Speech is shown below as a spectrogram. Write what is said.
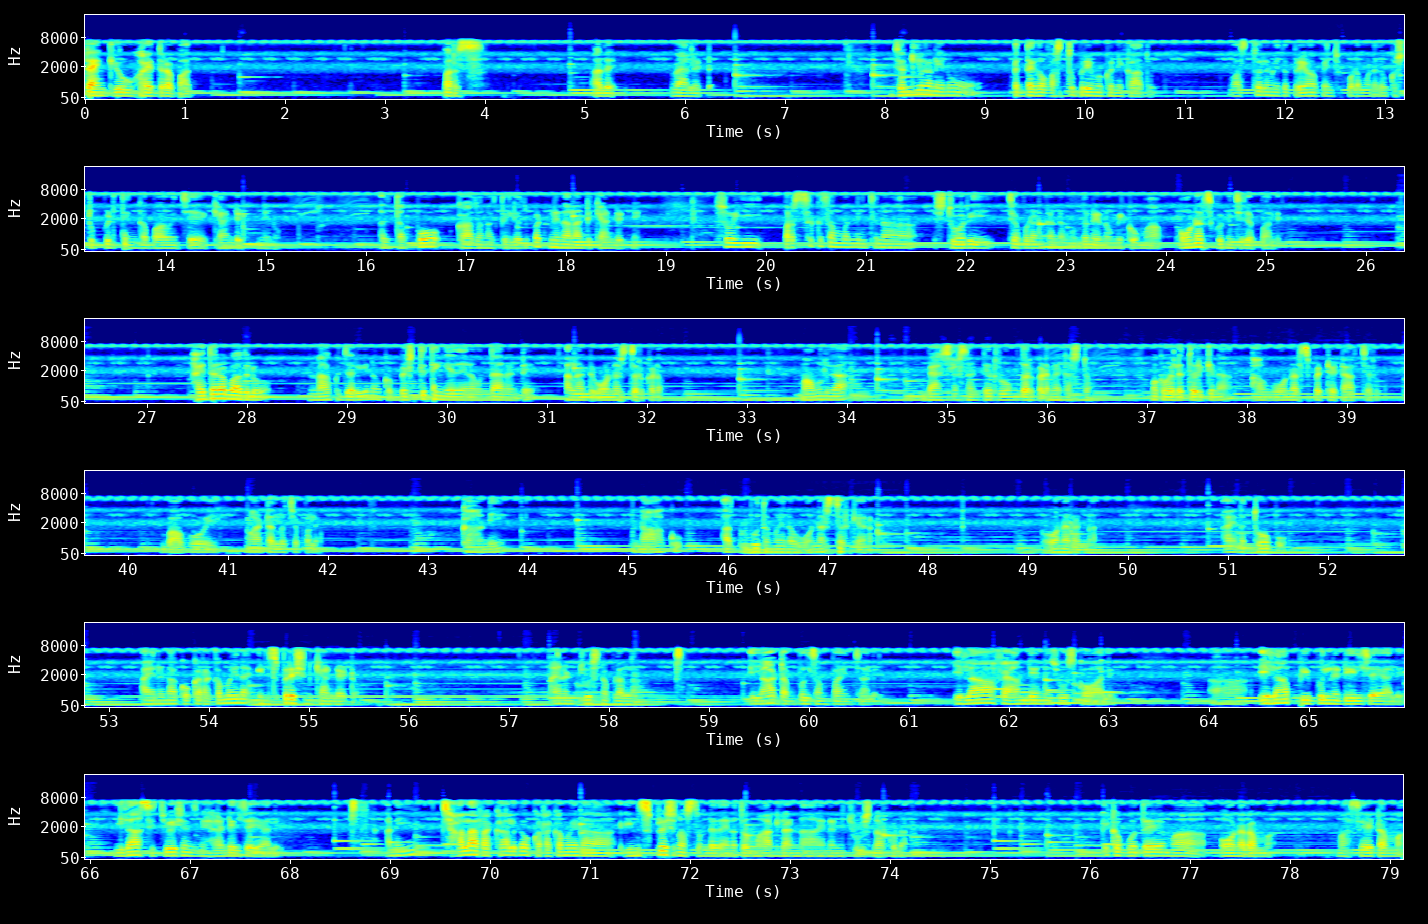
Thank you Hyderabad. Purse అదే wallet. జనరల్గా నేను పెద్దగా వస్తు ప్రేమికుని కాదు. వస్తువుల మీద ప్రేమ పెంచుకోవడం అనేది ఒక స్టూపిడ్ థింగ్గా భావించే క్యాండిడేట్ నేను. అది తప్పో కాదో నాకు తెలియదు బట్ నేను అలాంటి క్యాండిడేట్ని. సో ఈ పర్స్కి సంబంధించిన స్టోరీ చెప్పడానికంటే ముందు నేను మీకు మా ఓనర్స్ గురించి చెప్పాలి. హైదరాబాద్లో నాకు జరిగిన ఒక బెస్ట్ థింగ్ ఏదైనా ఉందా అని అంటే అలాంటి ఓనర్స్ దొరకడం. మామూలుగా బ్యాచిలర్స్ అంటే రూమ్ దొరకడమే కష్టం. ఒకవేళ దొరికిన ఆ ఓనర్స్ పెట్టే టార్చరు బాబోయ్ మాటల్లో చెప్పలేం. కానీ నాకు అద్భుతమైన ఓనర్స్ దొరికారు. ఓనర్ అన్న. ఆయన తోపు. ఆయన నాకు ఒక రకమైన ఇన్స్పిరేషన్ క్యాండిడేట్ ఆయనను చూసినప్పుడల్లా ఇలా డబ్బులు సంపాదించాలి. ఇలా ఫ్యామిలీని చూసుకోవాలి. ఇలా పీపుల్ని డీల్ చేయాలి. ఇలా సిచ్యువేషన్స్ని హ్యాండిల్ చేయాలి. అని చాలా రకాలుగా ఒక రకమైన ఇన్స్పిరేషన్ వస్తుండేది ఆయనతో మాట్లాడినా ఆయనని చూసినా కూడా. ఇకపోతే మా ఓనర్ అమ్మ మా సేటమ్మ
